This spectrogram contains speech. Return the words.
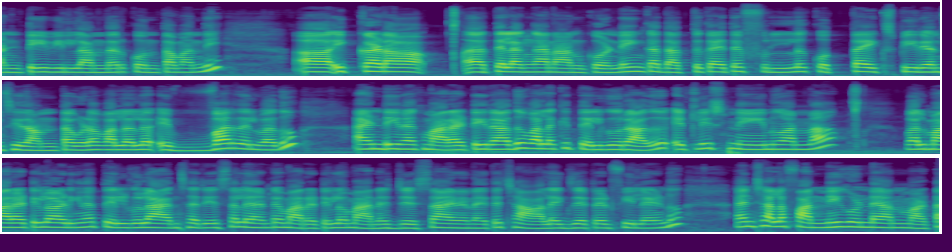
ఆంటీ వీళ్ళందరూ కొంతమంది ఇక్కడ తెలంగాణ అనుకోండి. ఇంకా దత్తుకైతే ఫుల్ కొత్త ఎక్స్పీరియన్స్ ఇదంతా కూడా. వాళ్ళలో ఎవ్వరు తెలియదు అండ్ నాకు మరాఠీ రాదు వాళ్ళకి తెలుగు రాదు. అట్లీస్ట్ నేను అన్న వాళ్ళు మరాఠీలో అడిగిన తెలుగులో ఆన్సర్ చేస్తా లేదంటే మరాఠీలో మేనేజ్ చేస్తా. ఆయననైతే చాలా ఎగ్జైటెడ్ ఫీల్ అయ్యిండు. అండ్ చాలా ఫన్నీగా ఉండే అనమాట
